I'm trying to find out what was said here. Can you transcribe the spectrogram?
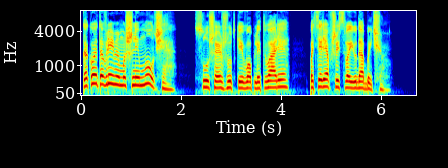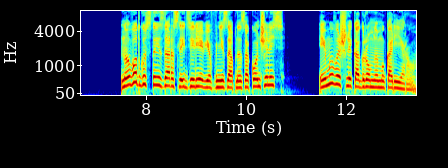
Какое-то время мы шли молча, слушая жуткие вопли твари, потерявшей свою добычу. Но вот густые заросли деревьев внезапно закончились, и мы вышли к огромному карьеру.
